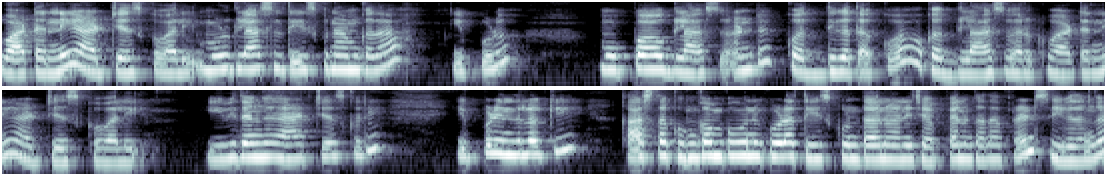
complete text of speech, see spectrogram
వాటర్ని యాడ్ చేసుకోవాలి. మూడు గ్లాసులు తీసుకున్నాం కదా ఇప్పుడు ముప్పావు గ్లాసు అంటే కొద్దిగా తక్కువ ఒక గ్లాస్ వరకు వాటర్ని యాడ్ చేసుకోవాలి. ఈ విధంగా యాడ్ చేసుకుని ఇప్పుడు ఇందులోకి కాస్త కుంకుమ పువ్వుని కూడా తీసుకుంటాను అని చెప్పాను కదా ఫ్రెండ్స్. ఈ విధంగా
